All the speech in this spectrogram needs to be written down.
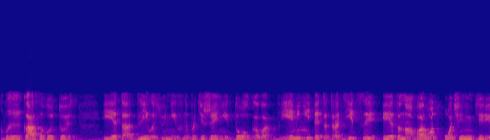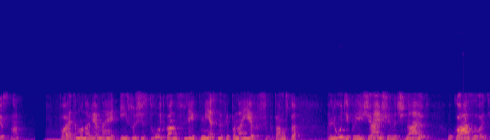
выказывают, то есть. И это длилось у них на протяжении долгого времени, это традиции, и это наоборот очень интересно. Поэтому, наверное, и существует конфликт местных и понаехавших, потому что люди, приезжающие, начинают указывать,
